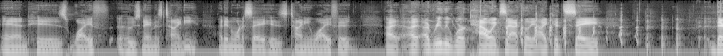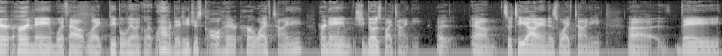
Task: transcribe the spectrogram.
and his wife, whose name is Tiny, I didn't want to say his tiny wife. It, I, I, I really worked how exactly I could say their her name without like people being like, "Wow, did he just call her her wife Tiny?" Her name, she goes by Tiny. Uh, um, so T.I. and his wife Tiny, uh, they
